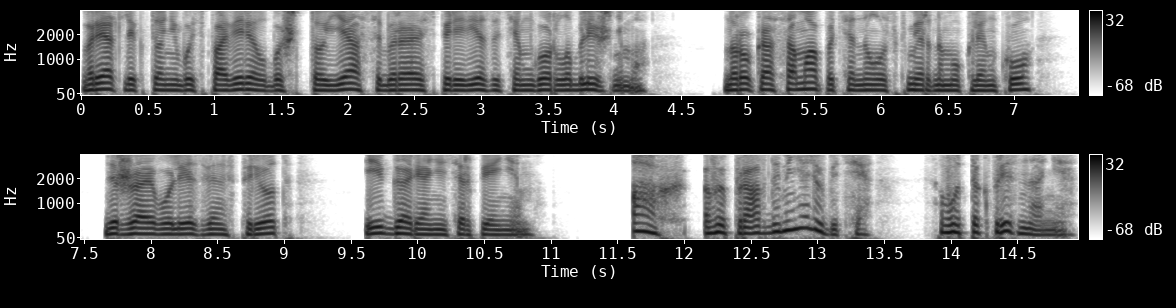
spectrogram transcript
Вряд ли кто-нибудь поверил бы, что я собираюсь перерезать им горло ближнему. Но рука сама потянулась к мирному клинку, держа его лезвием вперед и горя нетерпением. «Ах, вы правда меня любите? Вот так признание.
